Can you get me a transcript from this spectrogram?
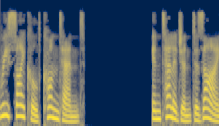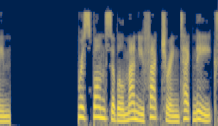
recycled content Intelligent design Responsible manufacturing techniques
